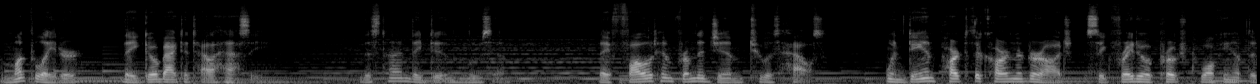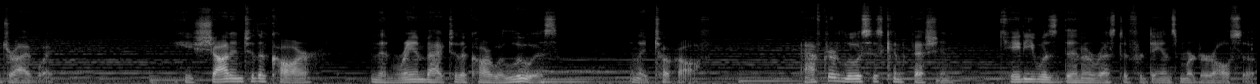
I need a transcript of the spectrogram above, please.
A month later, they go back to Tallahassee. This time they didn't lose him. They followed him from the gym to his house. When Dan parked the car in the garage, Sigfredo approached walking up the driveway. He shot into the car and then ran back to the car with Lewis, and they took off. After Lewis's confession, Katie was then arrested for Dan's murder also.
